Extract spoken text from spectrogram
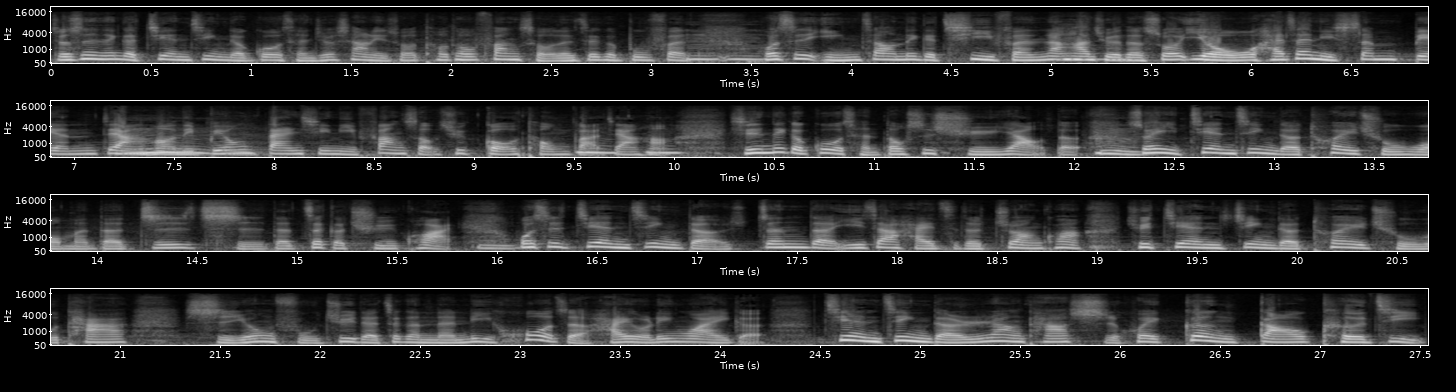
就是那个渐进的过程。就像你说偷偷放手的这个部分，或是营造那个气氛，让他觉得说有我还在你身边这样哈，你不用担心，你放手去沟通吧这样哈。其实那个过程都是需要的，所以。可以渐进的退出我们的支持的这个区块，或是渐进的真的依照孩子的状况去渐进的退出他使用辅具的这个能力，或者还有另外一个渐进的让他使会更高科技。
